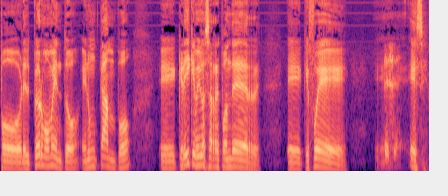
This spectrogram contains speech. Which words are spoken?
por el peor momento en un campo, eh, creí que me ibas a responder eh, que fue eh, Ese. ese.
